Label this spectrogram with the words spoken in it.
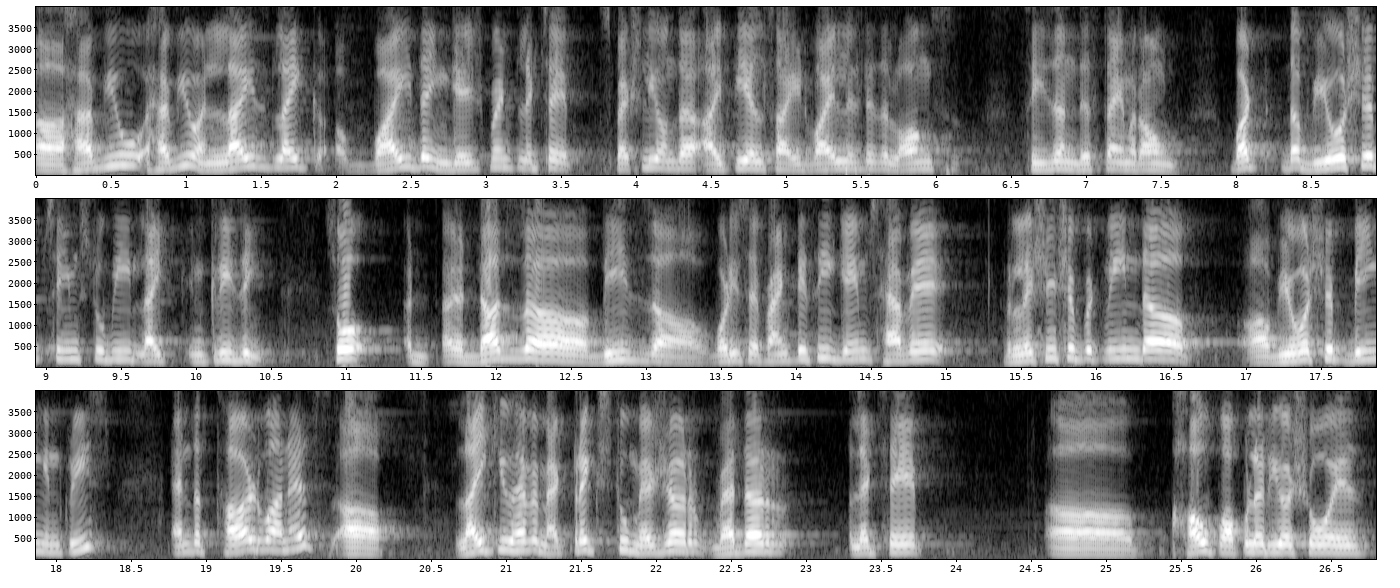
uh, have you have you analyzed like uh, why the engagement, let's say, especially on the IPL side, while it is a long season this time around, but the viewership seems to be like increasing. So uh, does these what do you say fantasy games have a relationship between the viewership being increased? And the third one is like you have a metrics to measure whether, let's say, how popular your show is,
